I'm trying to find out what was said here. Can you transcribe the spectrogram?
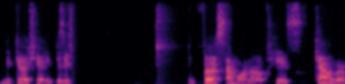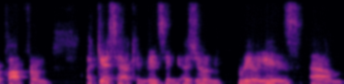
negotiating position for someone of his caliber, apart from I guess how convincing Azun really is. Um,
